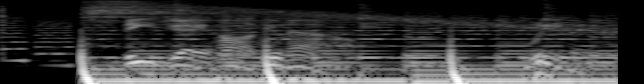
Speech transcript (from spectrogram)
DJ Hard You Now. Remix.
